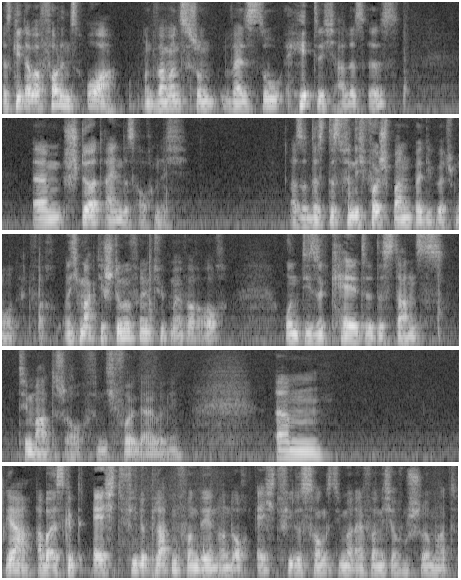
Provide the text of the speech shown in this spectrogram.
Es geht aber voll ins Ohr. Und weil man es schon, weil es so hittig alles ist, ähm, stört einen das auch nicht. Also das, das finde ich voll spannend bei Deep Mode einfach. Und ich mag die Stimme von den Typen einfach auch. Und diese Kälte, Distanz thematisch auch. Finde ich voll geil bei denen. Ähm, Ja, aber es gibt echt viele Platten von denen und auch echt viele Songs, die man einfach nicht auf dem Schirm hat.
